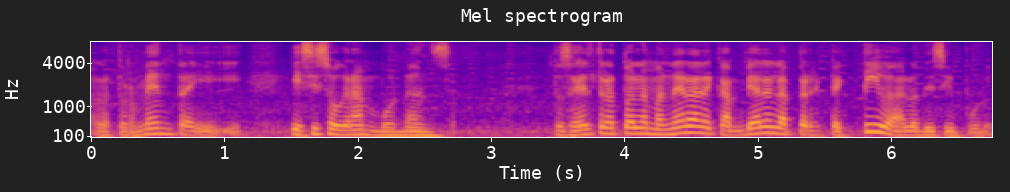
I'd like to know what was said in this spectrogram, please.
a la tormenta y, se hizo gran bonanza. Entonces Él trató la manera de cambiarle la perspectiva a los discípulos.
